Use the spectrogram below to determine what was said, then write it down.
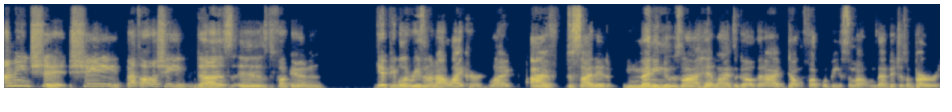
I mean, shit. She that's all she does is fucking give people a reason to not like her. Like I've decided many news line headlines ago that I don't fuck with B Simone. That bitch is a bird.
